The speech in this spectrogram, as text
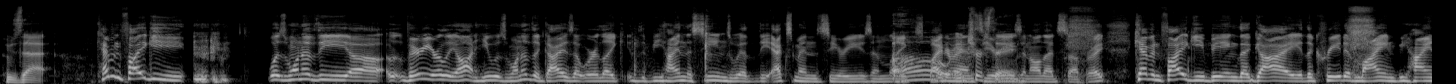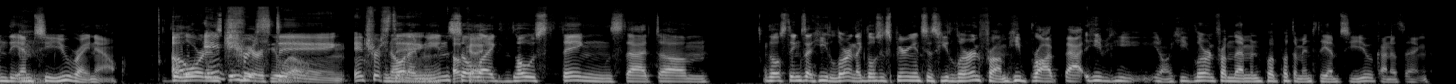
Who's that? Kevin Feige was one of the uh, very early on. He was one of the guys that were like the behind the scenes with the X Men series and like Oh, Spider Man series and all that stuff, right? Kevin Feige being the guy, the creative mind behind the MCU right now, the oh, Lord and Savior, if you will. interesting. You know what I mean? So like those things that um those things that he learned, like those experiences he learned from, he brought back he he you know, he learned from them and put put them into the MCU kind of thing.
